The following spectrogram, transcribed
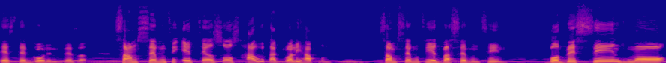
tested God in the desert. Psalm 78 tells us how it actually happened. Psalm 78 verse 17. But they sinned more,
